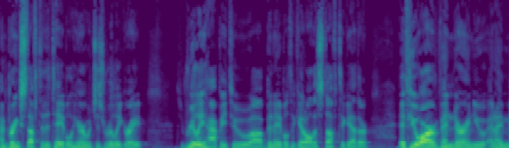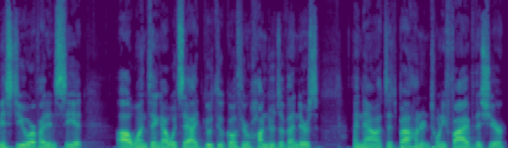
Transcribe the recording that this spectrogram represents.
and bring stuff to the table here, which is really great. Really happy to uh, been able to get all this stuff together. If you are a vendor and you and I missed you or if I didn't see it, uh, one thing I would say I'd go through go through hundreds of vendors and now it's, about 125 this year.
